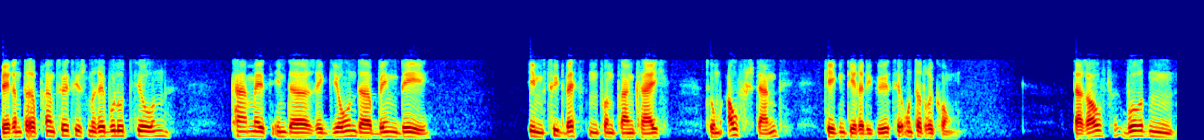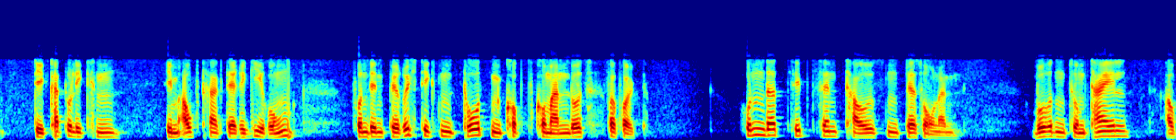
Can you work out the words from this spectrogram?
Während der Französischen Revolution kam es in der Region der Vendée im Südwesten von Frankreich zum Aufstand gegen die religiöse Unterdrückung. Darauf wurden die Katholiken im Auftrag der Regierung von den berüchtigten Totenkopfkommandos verfolgt. 117.000 Personen wurden zum Teil auf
